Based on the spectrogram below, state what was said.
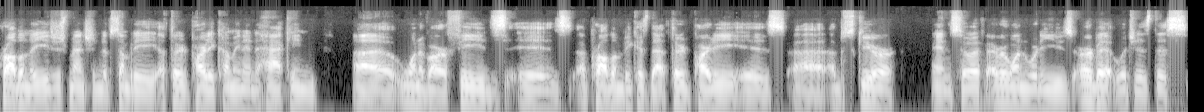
problem that you just mentioned of somebody, a third party coming in and hacking uh, one of our feeds is a problem because that third party is uh, obscure. And so if everyone were to use Urbit, which is this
